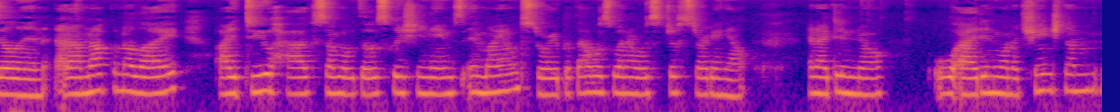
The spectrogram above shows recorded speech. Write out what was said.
Dylan, and I'm not gonna lie, I do have some of those cliche names in my own story, but that was when I was just starting out and I didn't know, I didn't want to change them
